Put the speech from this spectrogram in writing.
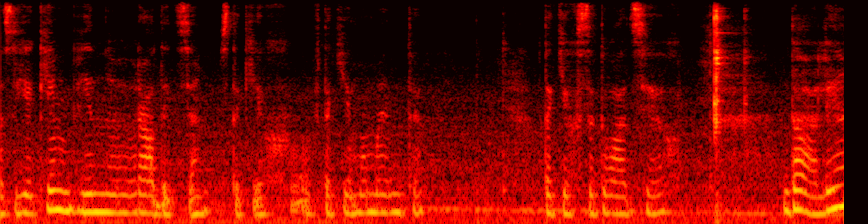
з яким він радиться з таких, в такі моменти, в таких ситуаціях. Далі,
